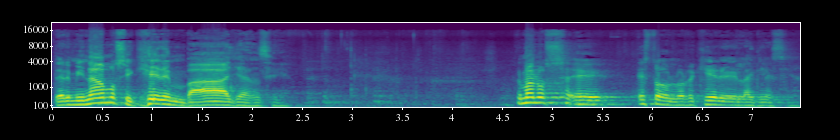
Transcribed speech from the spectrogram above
terminamos, si quieren, váyanse. Hermanos, eh, esto lo requiere la iglesia.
